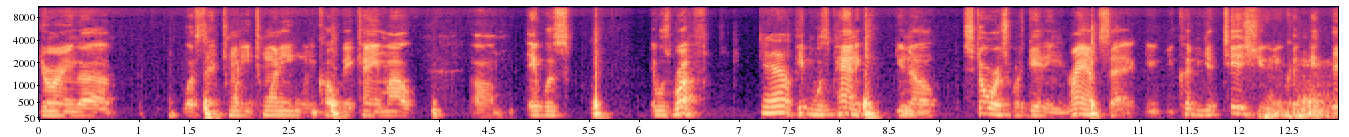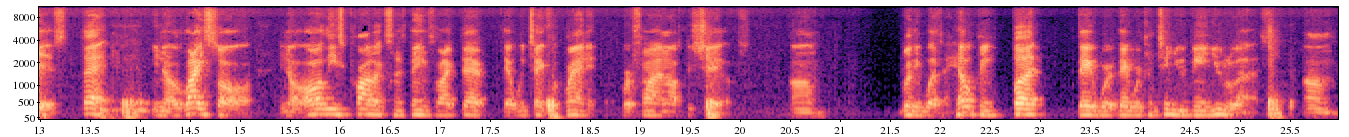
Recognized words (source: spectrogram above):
during uh, what's that, 2020, when COVID came out, um, it was it was rough. Yeah. People was panicking. You know, stores were getting ransacked. You, you couldn't get tissue. You couldn't get this, that. You know, Lysol. You know, all these products and things like that that we take for granted were flying off the shelves. Um, really wasn't helping, but they were they were continued being utilized. Um,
